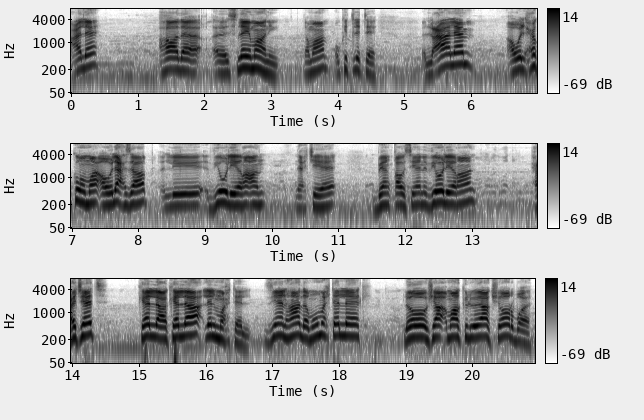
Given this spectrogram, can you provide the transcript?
على هذا آه، سليماني تمام؟ وكتلته. العالم أو الحكومة أو الأحزاب اللي ذيول إيران نحكيها بين قوسين ذيول إيران حكت كلا كلا للمحتل. زين هذا مو محتل لك. لو شاء ماكل وياك شوربة.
